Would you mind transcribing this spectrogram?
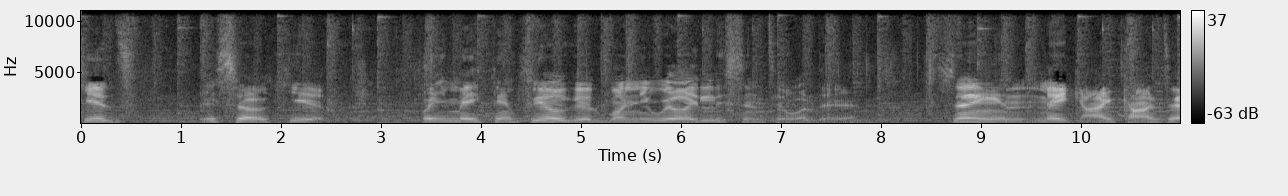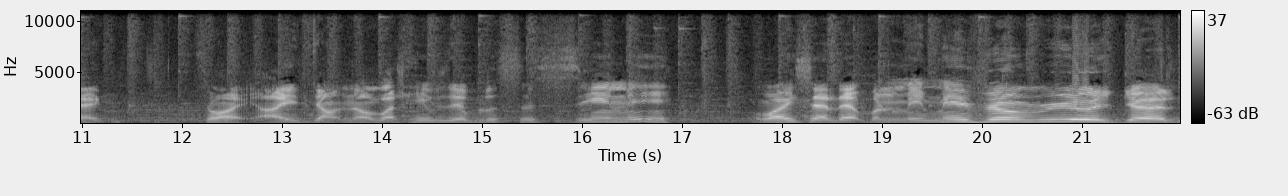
kids are so cute, but you make them feel good when you really listen to what they're saying and make eye contact. So I, I don't know what he was able to see in me why he said that, but it made me feel really good.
